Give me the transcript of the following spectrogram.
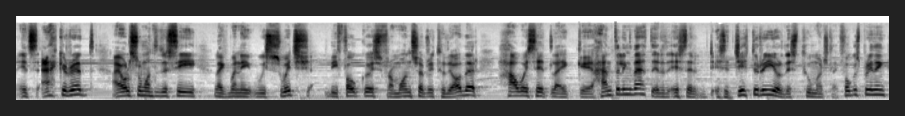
it's accurate. I also wanted to see like when we switch the focus from one subject to the other how is it like uh, handling that? Is there is it jittery or there's too much like focus breathing?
